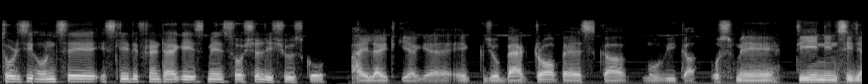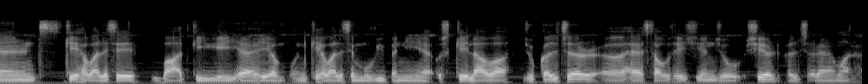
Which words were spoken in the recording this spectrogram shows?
تھوڑی سی ان سے اس لیے ڈفرینٹ ہے کہ اس میں سوشل ایشوز کو ہائی لائٹ کیا گیا ہے۔ ایک جو بیک ڈراپ ہے اس کا مووی کا، اس میں تین انسیڈنٹس کے حوالے سے بات کی گئی ہے یا ان کے حوالے سے مووی بنی ہے۔ اس کے علاوہ جو کلچر ہے ساؤتھ ایشین جو شیئرڈ کلچر ہے ہمارا،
